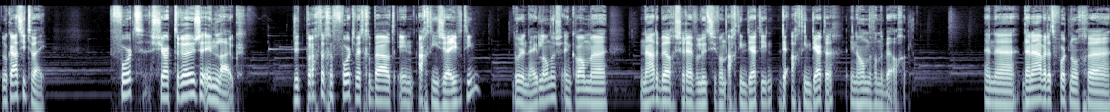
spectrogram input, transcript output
Locatie 2. Fort Chartreuse in Luik. Dit prachtige fort werd gebouwd in 1817 door de Nederlanders en kwam na de Belgische revolutie van 1813, de 1830 in handen van de Belgen. En uh, daarna werd het fort nog, uh,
